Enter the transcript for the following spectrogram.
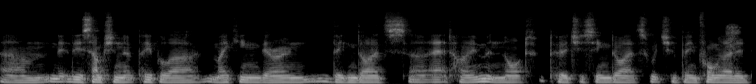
um, the, assumption that people are making their own vegan diets uh, at home and not purchasing diets which have been formulated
